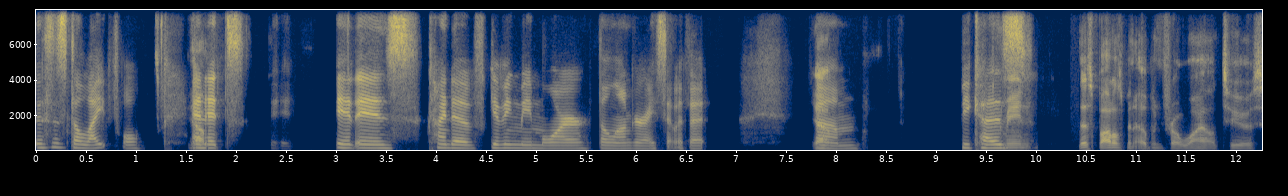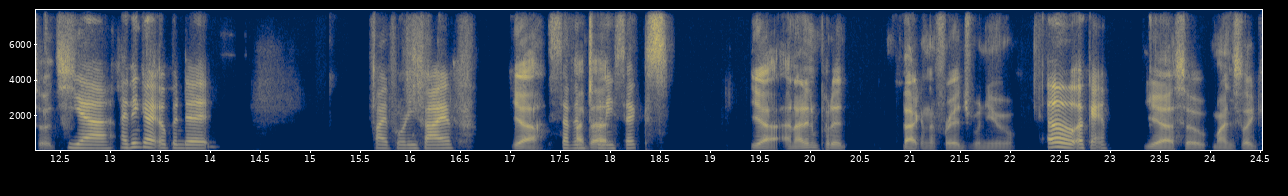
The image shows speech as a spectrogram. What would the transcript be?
this is delightful. And it's it- is kind of giving me more the longer I sit with it. Yeah. Um I because mean, this bottle's been open for a while too, so it's yeah, I think I opened it 545, yeah, 726. yeah. And I didn't put it back in the fridge when you Oh, okay. yeah. So mine's like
